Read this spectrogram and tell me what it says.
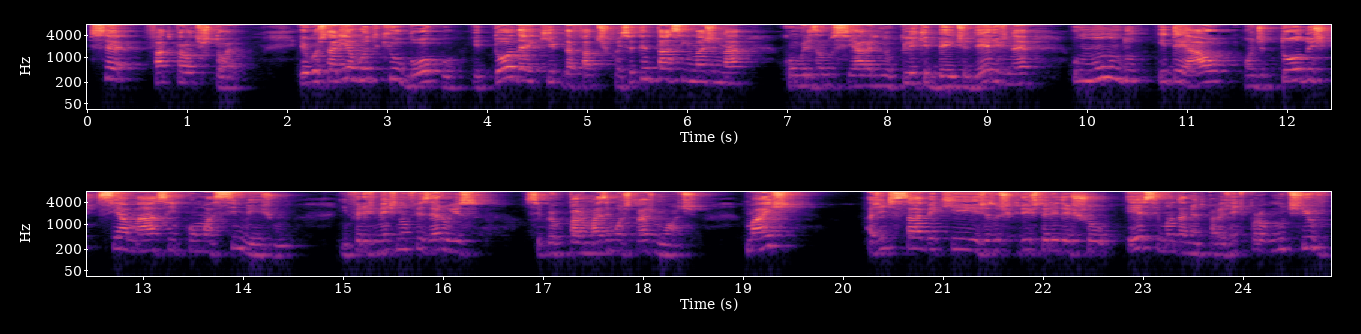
Isso é fato para outra história. Eu gostaria muito que o Boco e toda a equipe da Fato Desconhecido tentassem imaginar, como eles anunciaram ali no clickbait deles, né? O mundo ideal onde todos se amassem como a si mesmo. Infelizmente não fizeram isso. Se preocuparam mais em mostrar as mortes. Mas a gente sabe que Jesus Cristo ele deixou esse mandamento para a gente por algum motivo,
